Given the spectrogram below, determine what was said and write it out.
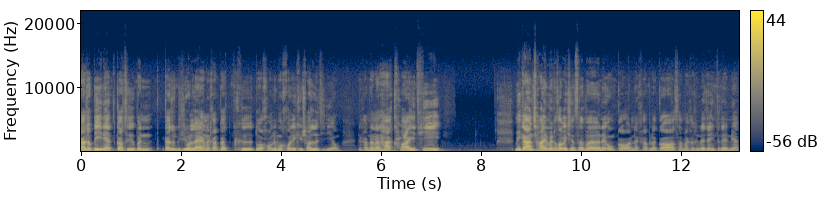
การโจมตีเนี่ยก็ถือเป็นการโจมตีที่รุนแรงนะครับ ก็คือตัวของ remote code execution เลยทีเดียวนะครับ ดังนั้นหากใครที่มีการใช้ Microsoft Exchange Server ในองค์กรนะครับ แล้วก็สามารถเข้าถึงได้จากอินเทอร์เน็ตเนี่ย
